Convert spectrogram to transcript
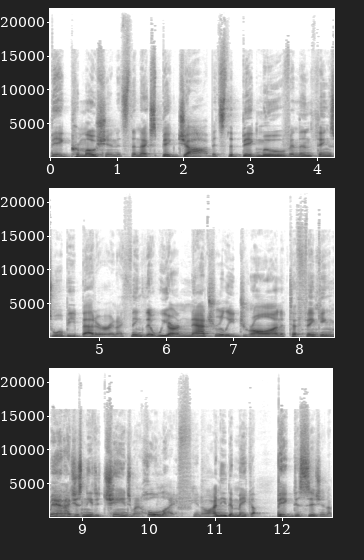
big promotion, it's the next big job, it's the big move, and then things will be better. And I think that we are naturally drawn to thinking, man, I just need to change my whole life. You know, I need to make a big decision, a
